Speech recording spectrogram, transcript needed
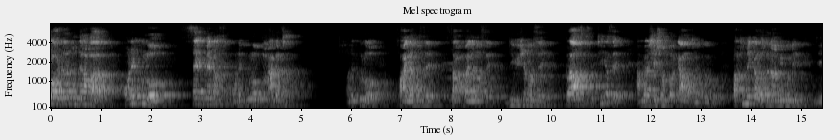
কর্ডের মধ্যে আবার অনেকগুলো সেগমেন্ট আছে, অনেকগুলো ভাগ আছে, অনেকগুলো ফাইলাম আছে সাব আছে ডিভিশন আছে ক্লাস আছে, ঠিক আছে? আমরা সে সম্পর্কে আলোচনা করব। প্রাথমিক আলোচনা আমি বলি যে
